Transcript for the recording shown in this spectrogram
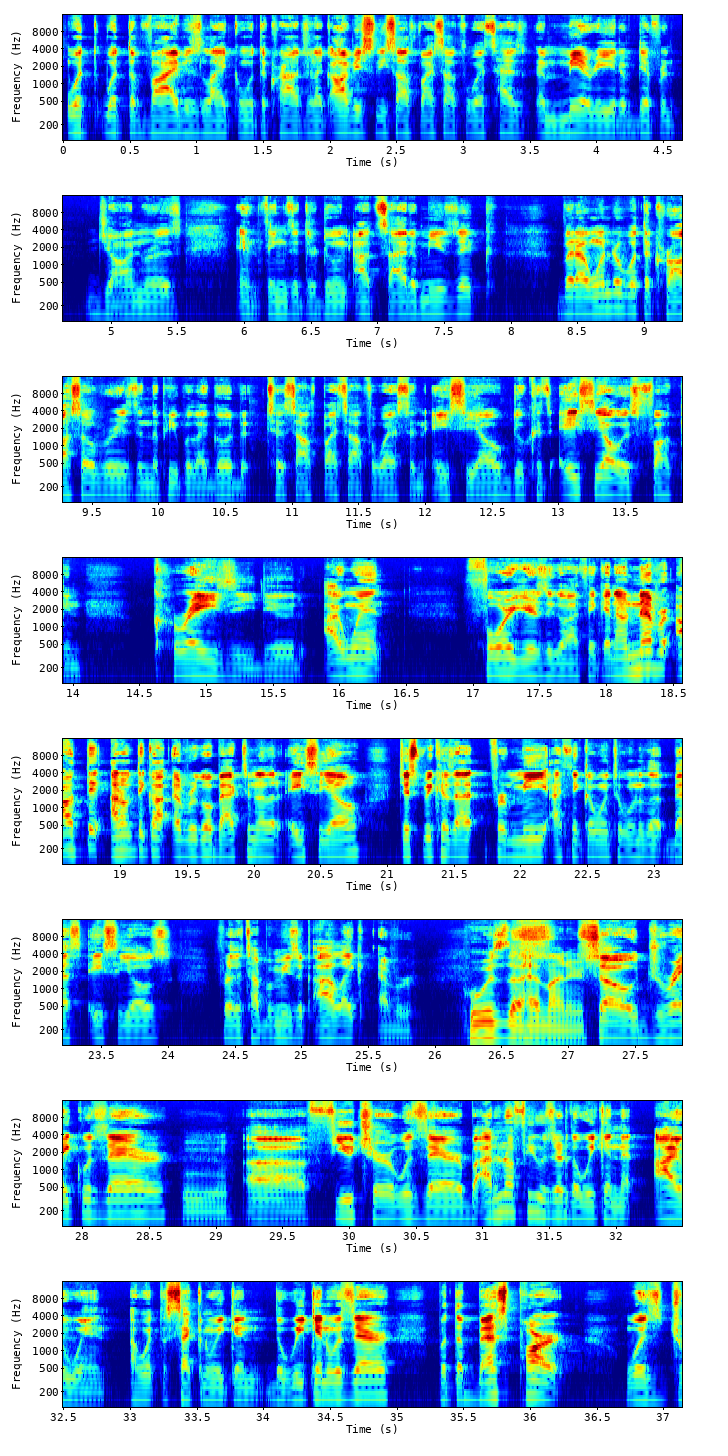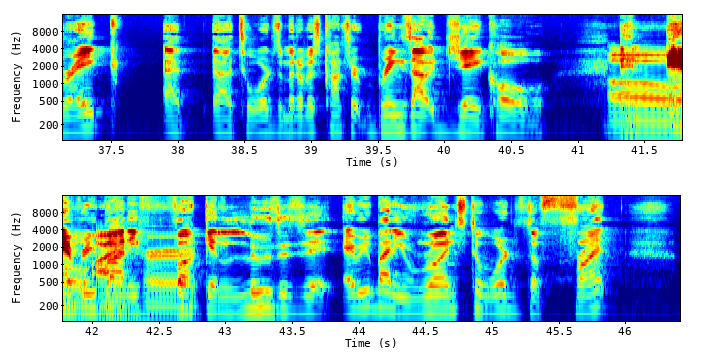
what what the vibe is like and what the crowds are like. Obviously, South by Southwest has a myriad of different genres and things that they're doing outside of music. But I wonder what the crossover is in the people that go to, to South by Southwest and ACL, dude. Because ACL is fucking crazy, dude. I went four years ago, I think, and I'll never. I think I don't think I'll ever go back to another ACL, just because I, for me, I think I went to one of the best ACLs for the type of music I like ever. Who was the headliners? So Drake was there. Ooh. Uh, Future was there, but I don't know if he was there the weekend that I went. I went the second weekend. The Weeknd was there, but the best part was Drake, at uh, towards the middle of his concert brings out J Cole. Oh, and everybody fucking loses it. Everybody runs towards the front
